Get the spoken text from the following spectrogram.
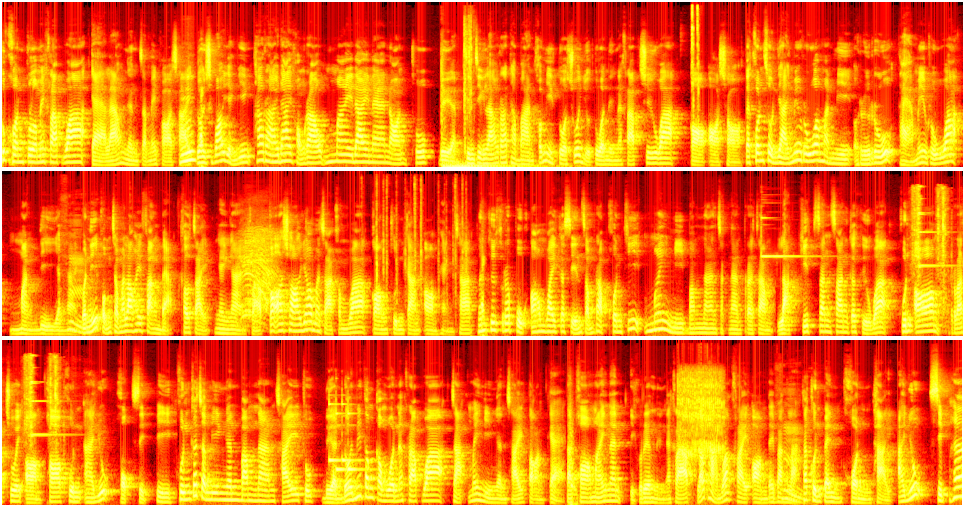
ทุกคนกลัวไหมครับว่าแก่แล้วเงินจะไม่พอใช้ โดยเฉพาะอย่างยิ่งถ้ารายได้ของเราไม่ได้แน่นอนทุกเดือน จริง ๆ แล้วรัฐบาลเขามีตัวช่วยอยู่ตัวหนึ่งนะครับ ชื่อว่า กอชแต่คนส่วนใหญ่ไม่รู้ว่ามันมีหรือรู้แต่ไม่รู้ว่ามันดียังไงอืมวันนี้ผมจะมาเล่าให้ฟังแบบเข้าใจง่ายๆครับกอชย่อมาจากคำว่ากองทุนการออมแห่งชาติ มันคือกระปุกออมวัยเกษียณสำหรับคนที่ไม่มีบำนาญจากงานประจำหลักคิดสั้นๆ ก็คือว่าคุณออม รัฐช่วยออม พอคุณอายุ 60 ปี คุณก็จะมีเงินบำนาญใช้ทุกเดือน โดยไม่ต้องกังวลนะครับว่าจะไม่มีเงินใช้ตอนแก่ แต่พอไหมนั่นอีกเรื่องหนึ่งนะครับ แล้วถามว่าใครออมได้บ้างล่ะอืมถ้าคุณเป็นคนไทยอายุ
